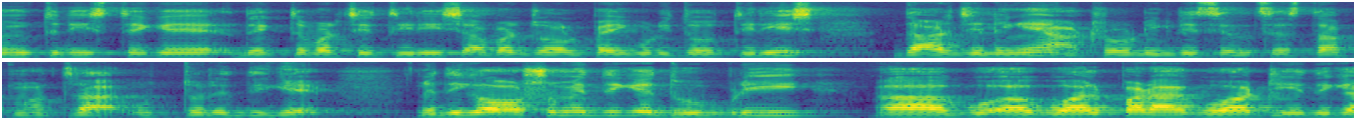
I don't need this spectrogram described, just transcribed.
উনত্রিশ থেকে দেখতে পাচ্ছি তিরিশ, আবার জলপাইগুড়িতেও তিরিশ, দার্জিলিংয়ে আঠেরো ডিগ্রি সেলসিয়াস তাপমাত্রা উত্তরের দিকে। এদিকে অসমের দিকে ধুবড়ি গোয়ালপাড়া, গুয়াহাটি এদিকে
